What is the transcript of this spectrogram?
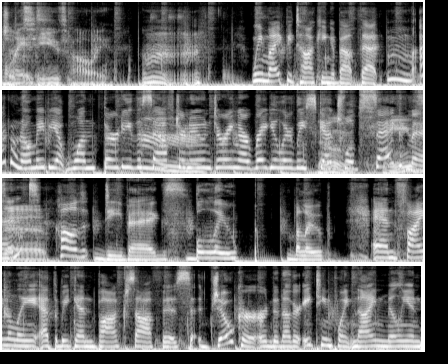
Such point. a tease, Holly. We might be talking about that, mm, I don't know, maybe at 1.30 this afternoon during our regularly scheduled Ooh, segment. Called D bags. Bloop. Bloop. And finally, at the weekend box office, Joker earned another $18.9 million,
